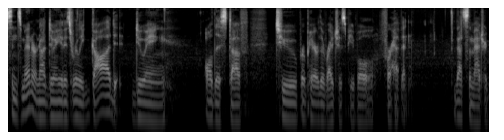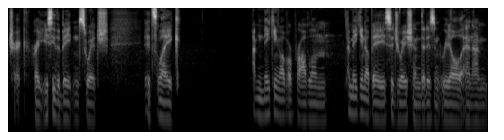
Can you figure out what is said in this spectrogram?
since men are not doing it, it's really God doing all this stuff to prepare the righteous people for heaven. That's the magic trick, right? You see the bait and switch. It's like I'm making up a problem, I'm making up a situation that isn't real, and I'm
